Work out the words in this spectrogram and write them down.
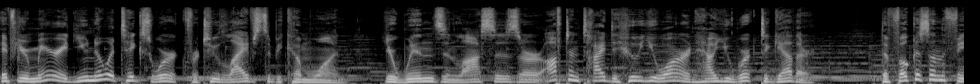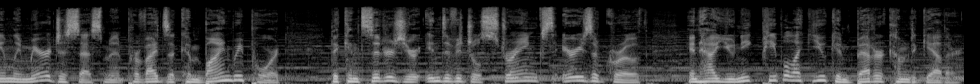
If you're married, you know it takes work for two lives to become one. Your wins and losses are often tied to who you are and how you work together. The Focus on the Family Marriage Assessment provides a combined report that considers your individual strengths, areas of growth, and how unique people like you can better come together.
